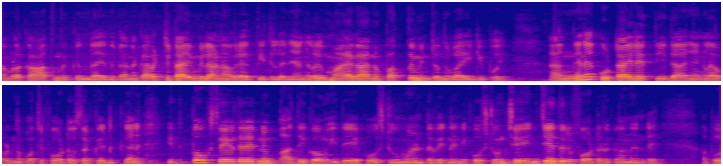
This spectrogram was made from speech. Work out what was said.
നമ്മളെ കാത്ത് നിൽക്കുന്നുണ്ടായിരുന്നു. കാരണം കറക്റ്റ് ടൈമിലാണ് അവർ എത്തിയിട്ടുള്ളത്. ഞങ്ങൾ മഴ കാരണം പത്ത് മിനിറ്റ് ഒന്ന് വൈകിപ്പോയി. അങ്ങനെ കൂട്ടായിലെത്തിയതാണ് ഞങ്ങൾ അവിടുന്ന് കുറച്ച് ഫോട്ടോസൊക്കെ എടുക്കുകയാണ്. ഇതിപ്പോൾ സേവ് ദ അധികവും ഇതേ കോസ്റ്റ്യൂമാണ് കേട്ടോ വരുന്നത്. ഇനി കോസ്റ്റ്യൂം ചേഞ്ച് ചെയ്തൊരു ഫോട്ടോ എടുക്കണമെന്നുണ്ട്. അപ്പോൾ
